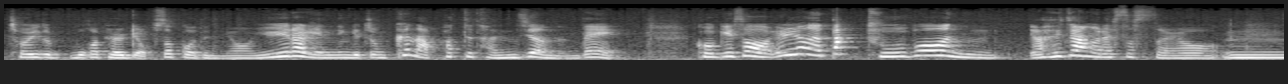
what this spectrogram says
저희도 뭐가 별게 없었거든요. 유일하게 있는 게 좀 큰 아파트 단지였는데 거기서 1년에 딱 두 번 야시장을 했었어요. 음.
